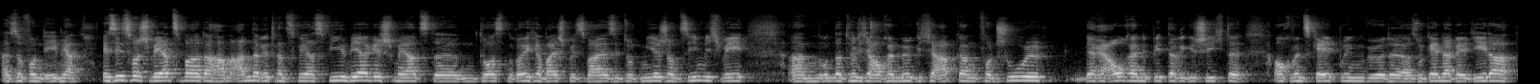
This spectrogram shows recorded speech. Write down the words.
Also von dem her, es ist verschmerzbar, da haben andere Transfers viel mehr geschmerzt. Ähm, Thorsten Röcher beispielsweise tut mir schon ziemlich weh. Ähm, und natürlich auch ein möglicher Abgang von Schul wäre auch eine bittere Geschichte, auch wenn es Geld bringen würde. Also generell jeder,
